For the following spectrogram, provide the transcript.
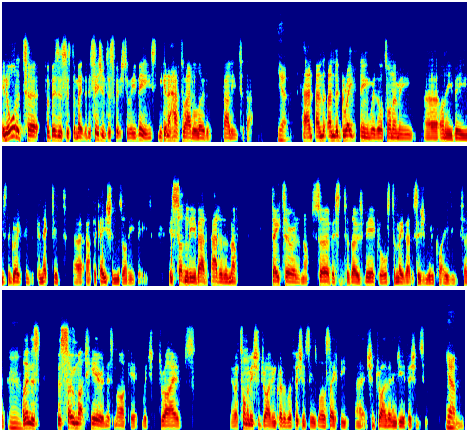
in order to for businesses to make the decision to switch to evs you're going to have to add a load of value to that yeah. and and, and the great thing with autonomy uh, on evs the great thing with connected uh, applications on evs is suddenly you've add, added enough data and enough service to those vehicles to make that decision really quite easy so Mm. I think there's there's so much here in this market which drives, you know, autonomy should drive incredible efficiency as well as safety. Uh, it should drive energy efficiency. Yeah. Um,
